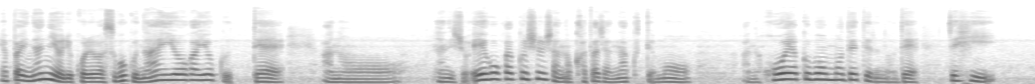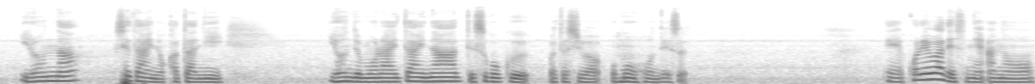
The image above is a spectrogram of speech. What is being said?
やっぱり何よりこれはすごく内容がよくってあの何でしょう英語学習者の方じゃなくてもあの翻訳本も出てるので是非いろんな世代の方に読んでもらいたいなってすごく私は思う本です。でこれはですねあの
